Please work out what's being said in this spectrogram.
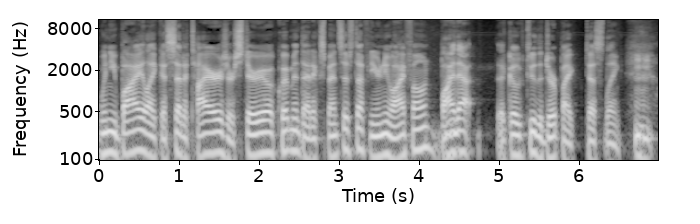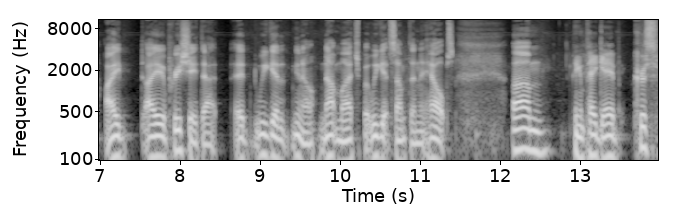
when you buy like a set of tires or stereo equipment, that expensive stuff, your new iPhone, buy that. Uh, go through the dirt bike test link. I I appreciate that. It, we get you know not much, but we get something. It helps. Um, you can pay Gabe. Chris,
